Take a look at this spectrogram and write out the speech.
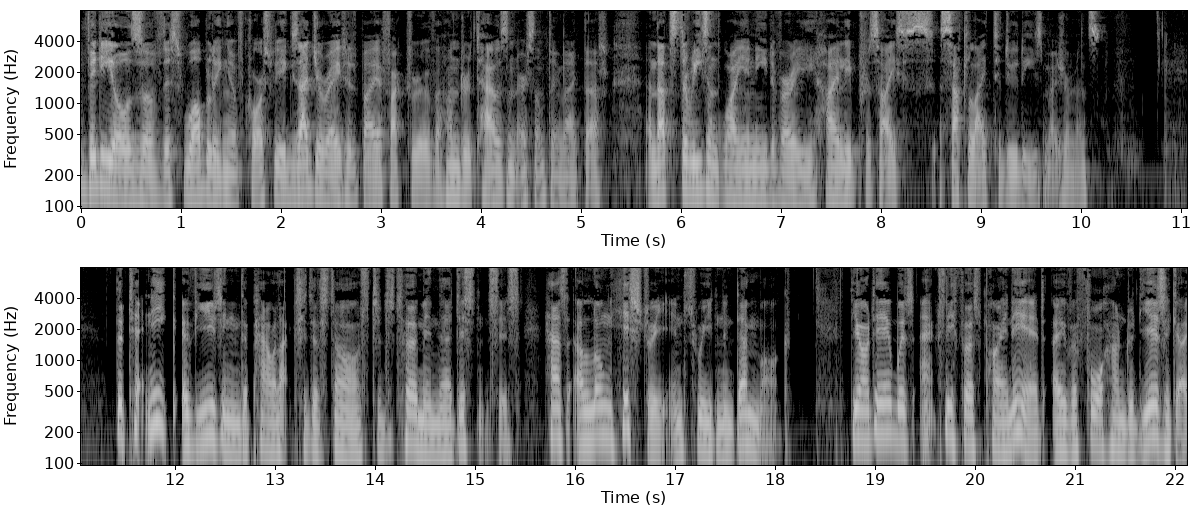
videos of this wobbling, of course, we exaggerate it by a factor of 100,000 or something like that. And that's the reason why you need a very highly precise satellite to do these measurements. The technique of using the parallaxes of stars to determine their distances has a long history in Sweden and Denmark. The idea was actually first pioneered over 400 years ago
